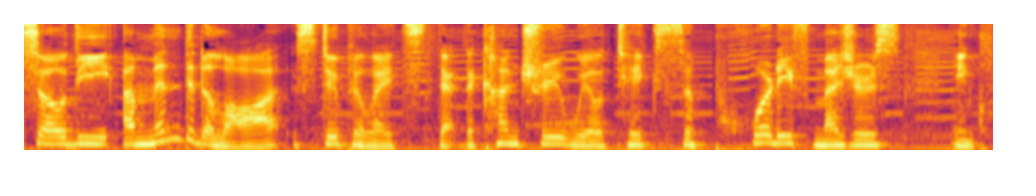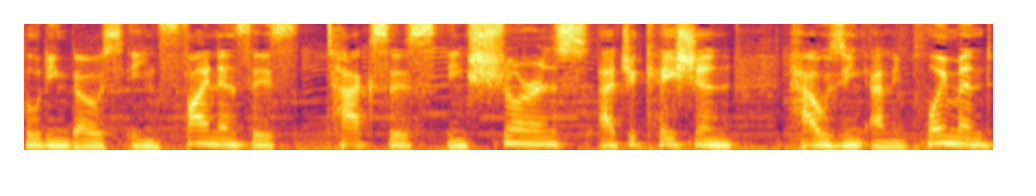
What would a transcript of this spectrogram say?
So the amended law stipulates that the country will take supportive measures, including those in finances, taxes, insurance, education, housing, and employment,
